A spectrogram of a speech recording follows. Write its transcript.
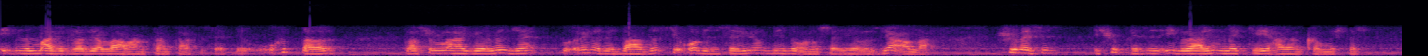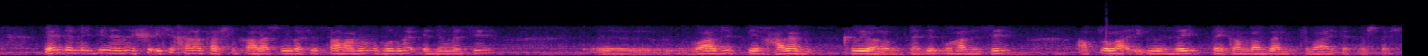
İbni Malik radıyallahu anh'tan tahsis etti. Uhud dağı Resulullah'a görününce bu öyle bir dağdır ki o bizi seviyor, biz de onu seviyoruz. Ya Allah şüphesiz, şüphesiz İbrahim Mekke'yi haram kılmıştır. Ben de Medine'nin şu iki kara taşlık arasındaki sahanın hürmet edilmesi e, vacip bir harem kılıyorum dedi. Bu hadisi Abdullah İbni Zeyd peygamberden rivayet etmiştir.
